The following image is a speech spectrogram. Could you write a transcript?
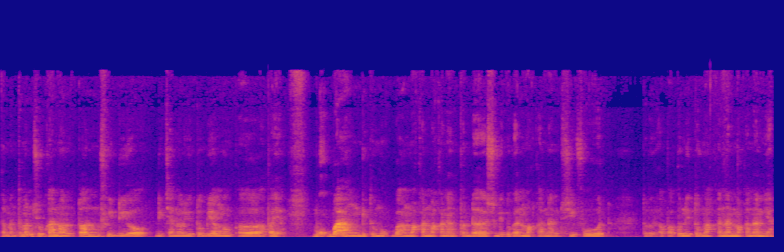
teman-teman suka nonton video di channel YouTube yang uh, apa ya mukbang gitu. Mukbang makan makanan pedas gitu kan. Makanan seafood terus apa pun itu makanan-makanan ya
